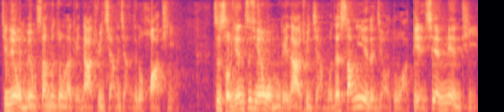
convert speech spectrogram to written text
今天我们用三分钟来给大家去讲一讲这个话题。这首先之前我们给大家去讲过，在商业的角度啊，点、线、面、体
